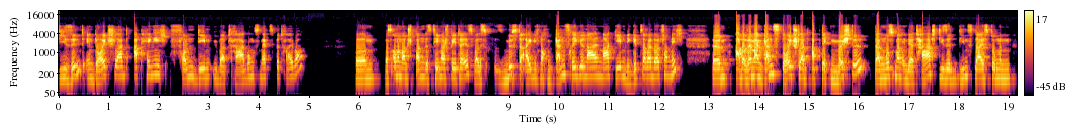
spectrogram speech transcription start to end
die sind in Deutschland abhängig von dem Übertragungsnetzbetreiber. Ähm, was auch nochmal ein spannendes Thema später ist, weil es müsste eigentlich noch einen ganz regionalen Markt geben, den gibt es aber in Deutschland nicht. Ähm, aber wenn man ganz Deutschland abdecken möchte, dann muss man in der Tat diese Dienstleistungen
